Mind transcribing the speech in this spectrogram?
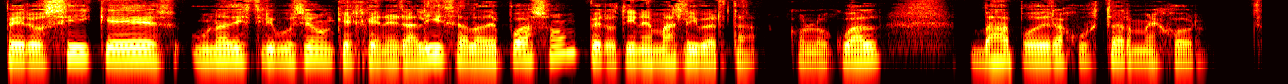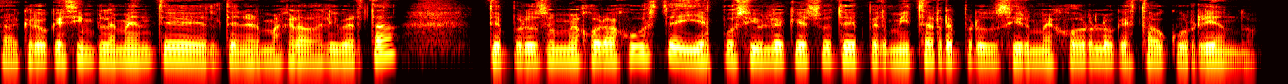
pero sí que es una distribución que generaliza la de Poisson, pero tiene más libertad, con lo cual vas a poder ajustar mejor. O sea, creo que simplemente el tener más grados de libertad te produce un mejor ajuste y es posible que eso te permita reproducir mejor lo que está ocurriendo,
